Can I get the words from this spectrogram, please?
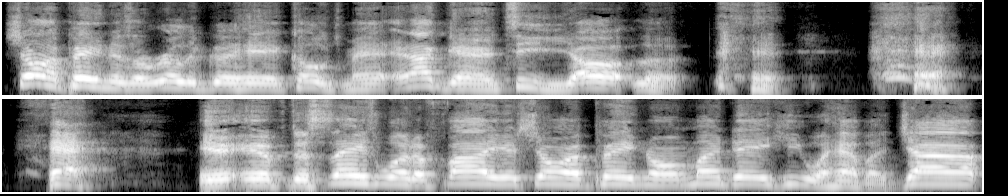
Sean Payton is a really good head coach, man. And I guarantee you, y'all, look, if the Saints were to fire Sean Payton on Monday, he will have a job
